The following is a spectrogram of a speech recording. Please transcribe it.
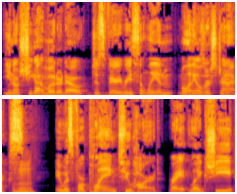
you know, she got voted out just very recently in Millennials vs Gen X. It was for playing too hard, right? Like she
